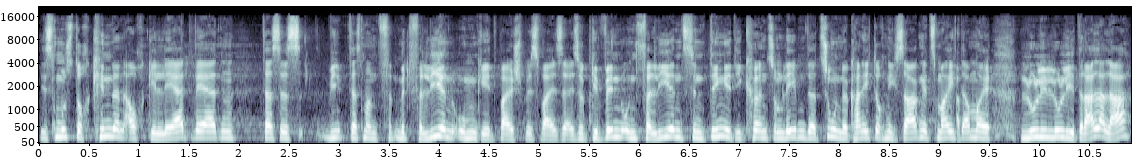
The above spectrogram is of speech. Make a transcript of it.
es muss doch Kindern auch gelehrt werden, dass, es, wie, dass man mit Verlieren umgeht beispielsweise. Also Gewinnen und Verlieren sind Dinge, die gehören zum Leben dazu. Und da kann ich doch nicht sagen, jetzt mache ich da mal Lulli Lulli Tralala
